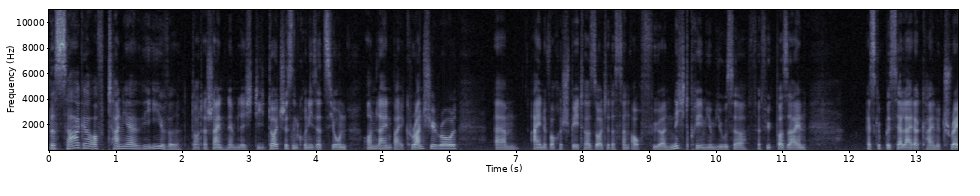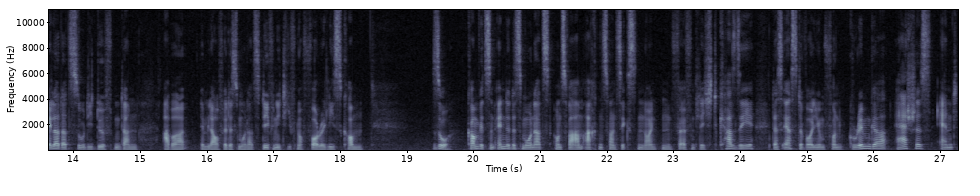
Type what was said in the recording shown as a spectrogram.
The Saga of Tanya the Evil. Dort erscheint nämlich die deutsche Synchronisation online bei Crunchyroll. Ähm, eine Woche später sollte das dann auch für Nicht-Premium-User verfügbar sein. Es gibt bisher leider keine Trailer dazu, die dürften dann aber im Laufe des Monats definitiv noch vor Release kommen. So, Kommen wir zum Ende des Monats, und zwar am 28.09. veröffentlicht Kase das erste Volume von Grimgar Ashes and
